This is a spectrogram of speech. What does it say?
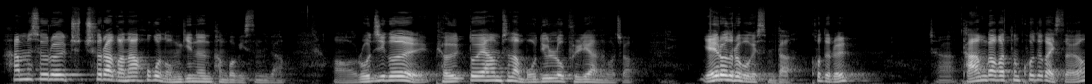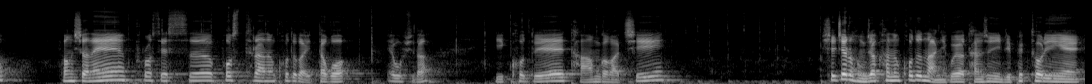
함수를 추출하거나 혹은 옮기는 방법이 있습니다. 어, 로직을 별도의 함수나 모듈로 분리하는 거죠. 예로 들어보겠습니다. 코드를 자 다음과 같은 코드가 있어요. function에 process post라는 코드가 있다고 해봅시다. 이 코드에 다음과 같이 실제로 동작하는 코드는 아니고요. 단순히 refactoring의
